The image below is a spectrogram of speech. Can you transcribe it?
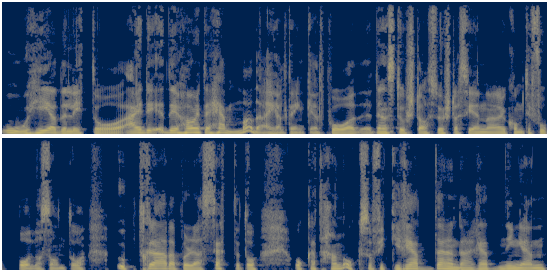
ohederligt och nej, det, det hör inte hemma där helt enkelt på den största av största scenen när det kom till fotboll och sånt och uppträda på det där sättet och, och att han också fick rädda den där räddningen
